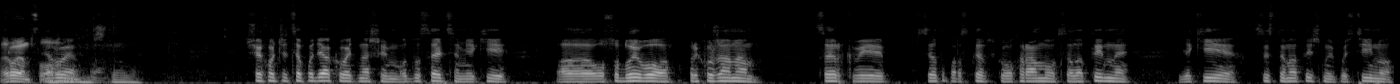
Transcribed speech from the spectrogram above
Героям слава! Героям слава! Ще хочеться подякувати нашим односельцям, які е, особливо прихожанам церкви Свято-Параскевського храму села Тинне, які систематично і постійно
